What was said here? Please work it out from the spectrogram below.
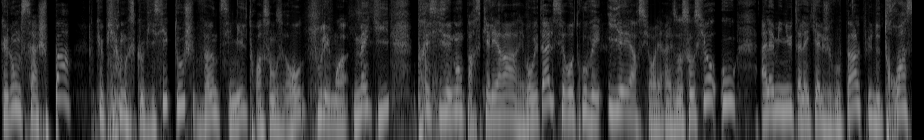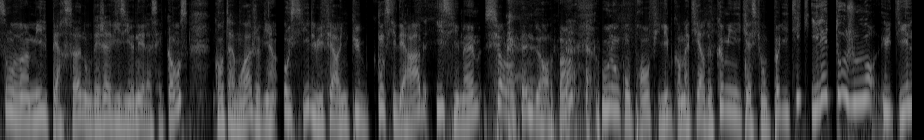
que l'on ne sache pas que Pierre Moscovici touche 26 300 euros tous les mois. Mais qui, précisément parce qu'elle est rare et brutale, s'est retrouvée hier sur les réseaux sociaux où, à la minute à laquelle je vous parle, plus de 320 000 personnes ont déjà visionné la séquence. Quant à moi, je viens aussi de lui faire une pub considérable, ici même, sur l'antenne d'Europe 1, où l'on comprend, Philippe, qu'en matière de communication politique, il est toujours utile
